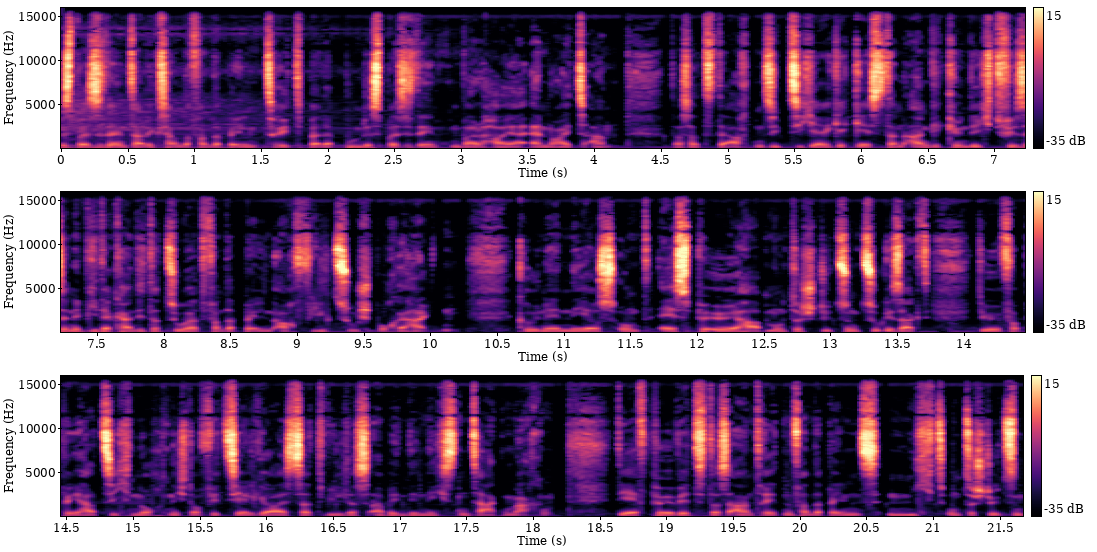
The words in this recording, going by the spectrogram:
Bundespräsident Alexander van der Bellen tritt bei der Bundespräsidentenwahl heuer erneut an. Das hat der 78-Jährige gestern angekündigt. Für seine Wiederkandidatur hat van der Bellen auch viel Zuspruch erhalten. Grüne, Neos und SPÖ haben Unterstützung zugesagt. Die ÖVP hat sich noch nicht offiziell geäußert, will das aber in den nächsten Tagen machen. Die FPÖ wird das Antreten van der Bellens nicht unterstützen.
